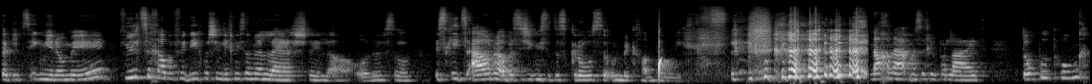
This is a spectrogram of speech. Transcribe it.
da gibt es irgendwie noch mehr. Fühlt sich aber für dich wahrscheinlich wie so eine Leerstelle an, oder so. Es gibt es auch noch, aber es ist irgendwie so das große unbekannte Nichts. Nachher hat man sich überlegt, Doppelpunkt,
